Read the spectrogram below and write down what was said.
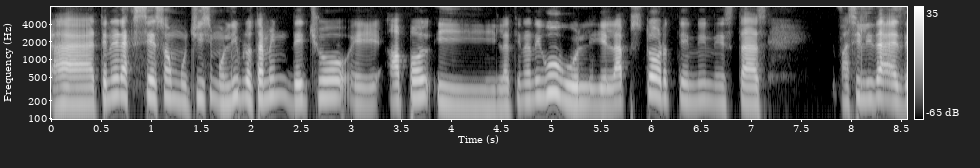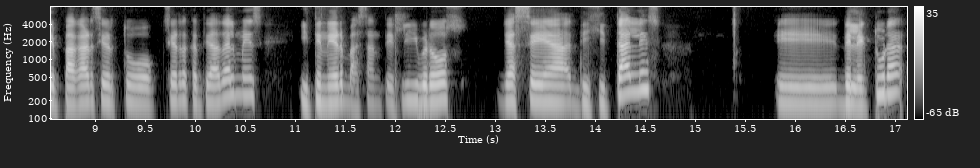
a tener acceso a muchísimos libros. También, de hecho, eh, Apple y la tienda de Google y el App Store tienen estas facilidades de pagar cierto, cierta cantidad al mes y tener bastantes libros, ya sea digitales, de lectura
